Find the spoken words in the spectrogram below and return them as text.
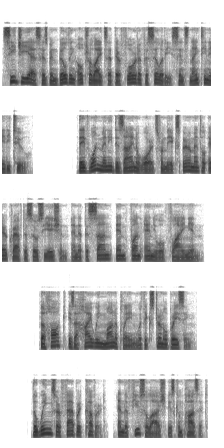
CGS has been building ultralights at their Florida facility since 1982. They've won many design awards from the Experimental Aircraft Association and at the Sun and Fun Annual Flying In. The Hawk is a high-wing monoplane with external bracing. The wings are fabric covered, and the fuselage is composite.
